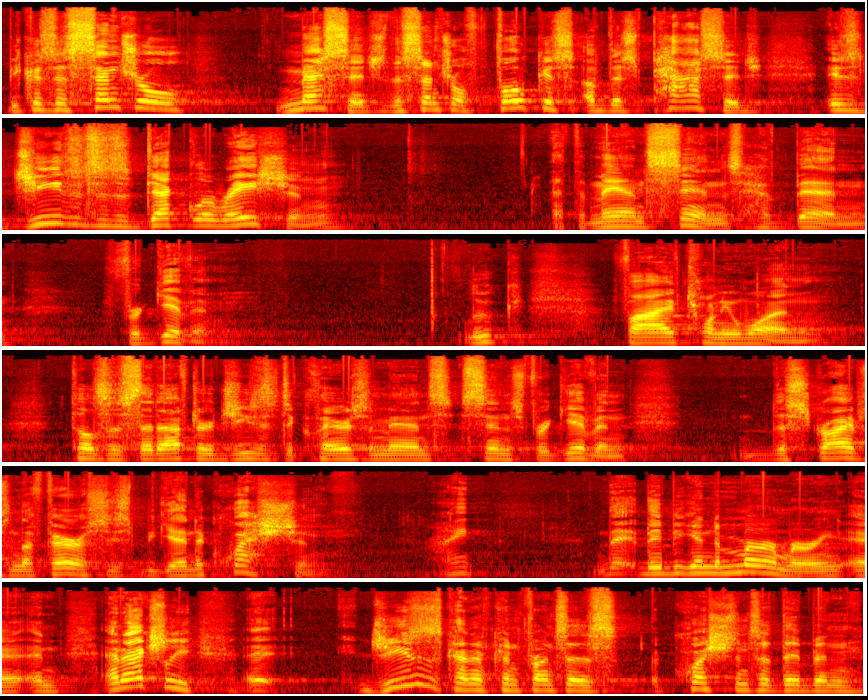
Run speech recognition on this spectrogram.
Because the central message, the central focus of this passage is Jesus' declaration that the man's sins have been forgiven. Luke 5:21 tells us that after Jesus declares a man's sins forgiven, the scribes and the Pharisees began to question, right? They, they begin to murmur. And, and, and actually, uh, Jesus kind of confronts as questions that they've been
